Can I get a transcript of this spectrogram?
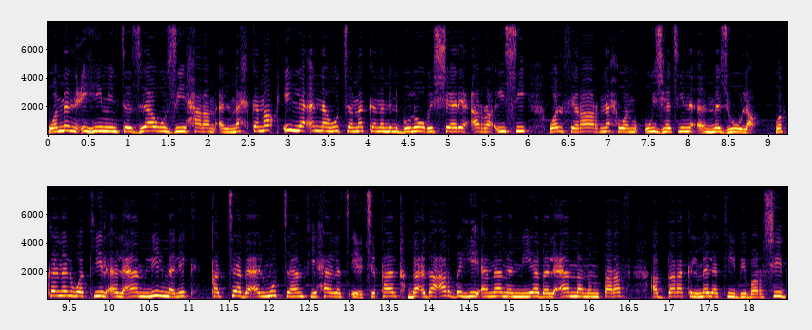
ومنعه من تجاوز حرم المحكمة إلا أنه تمكن من بلوغ الشارع الرئيسي والفرار نحو وجهة مجهولة. وكان الوكيل العام للملك قد تابع المتهم في حالة اعتقال بعد عرضه أمام النيابة العامة من طرف الدرك الملكي ببرشيد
